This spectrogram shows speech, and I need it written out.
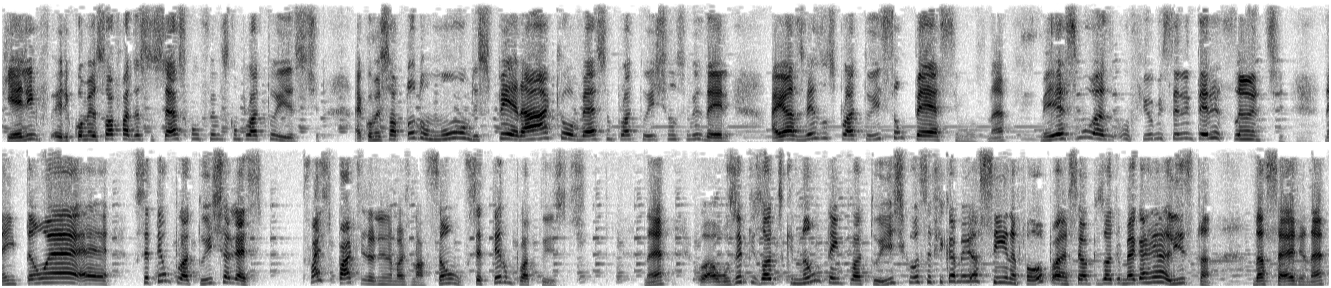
Que ele, ele começou a fazer sucesso com filmes com plot twist. Aí começou a todo mundo esperar que houvesse um plot twist nos filmes dele. Aí às vezes os plot twists são péssimos, né? Mesmo o filme sendo interessante, né? Então é, é, você tem um plot twist, aliás, faz parte da linha da imaginação você ter um plot twist né? Os episódios que não tem plot twist, que você fica meio assim, né? Falou, opa, esse é um episódio mega realista da série, né?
